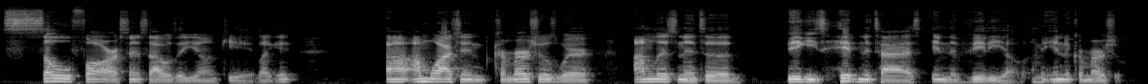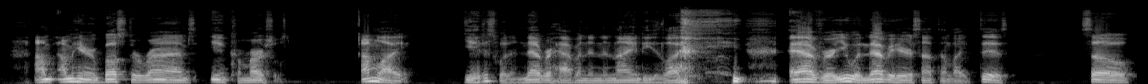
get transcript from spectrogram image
so far since I was a young kid. Like it, uh, I'm watching commercials where I'm listening to Biggie's "Hypnotize" in the video. I mean, in the commercial, I'm I'm hearing Busta Rhymes in commercials. I'm like, yeah, this would have never happened in the '90s, like ever. You would never hear something like this. So,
